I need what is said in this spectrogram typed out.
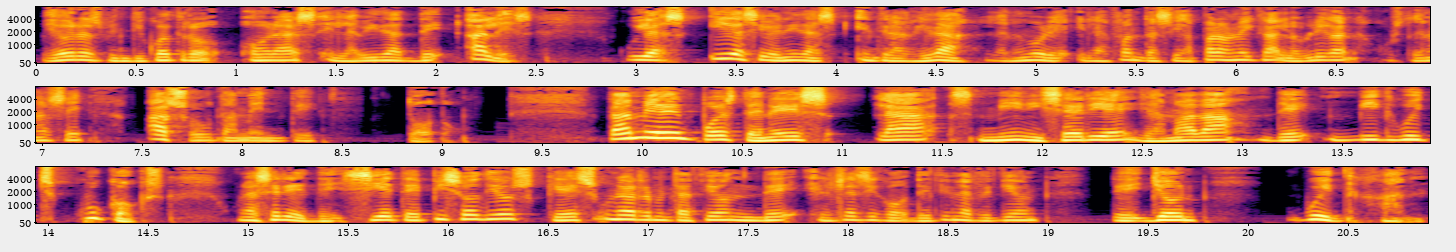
peores 24 horas en la vida de Alex, cuyas idas y venidas entre la realidad, la memoria y la fantasía paranoica le obligan a cuestionarse absolutamente todo. También pues tenéis la miniserie llamada The Midwich Cookocks, una serie de siete episodios que es una representación del clásico de ciencia ficción de John Whitham.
